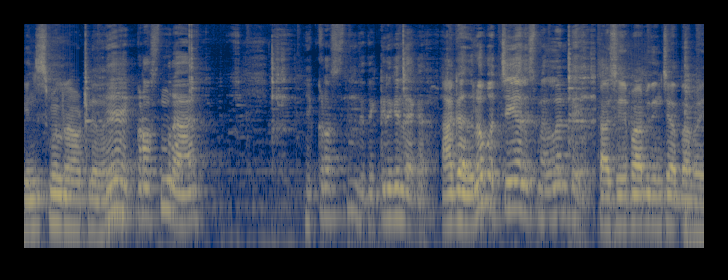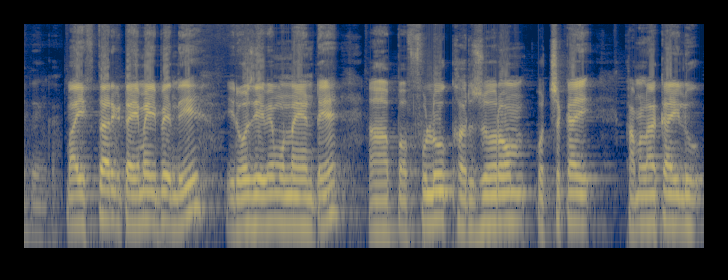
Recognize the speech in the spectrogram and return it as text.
గింజ స్మెల్ రావట్లేదా? ఏ ఇక్కడ వస్తుందిరా. ఇక్కడ వస్తుంది దగ్గరికి వెళ్ళాక ఆ గదిలోకి వచ్చేయాలి స్మెల్ అంటే. కాసేపు ఆపి దించేద్దాం అయితే ఇంకా. మా ఇఫ్తార్కి టైం అయిపోయింది. ఈరోజు ఏమేమి ఉన్నాయంటే పప్పులు పఫ్ఫులు ఖర్జూరం పుచ్చకాయ కమలాకాయలు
